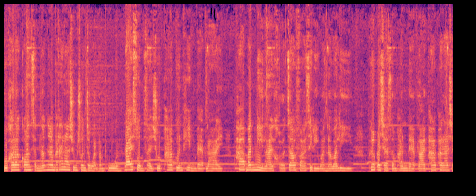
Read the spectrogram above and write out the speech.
บุคลากรสำนักงานพัฒนาชุมชนจังหวัดลำพูน ได้สวมใส่ชุดผ้าพื้นถิ่นแบบลาย ผ้ามัดหมี่ลายขอเจ้าฟ้าสิริวัณณวลีเพื่อประชาสัมพันธ์แบบลายผ้าพระราช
